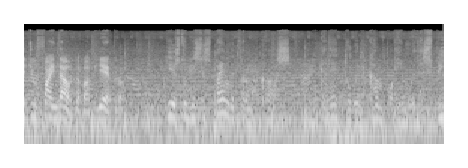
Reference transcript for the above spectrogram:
Did you find out about Pietro? He is to be suspended from a cross. Rigoletto will come for him with a spear.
